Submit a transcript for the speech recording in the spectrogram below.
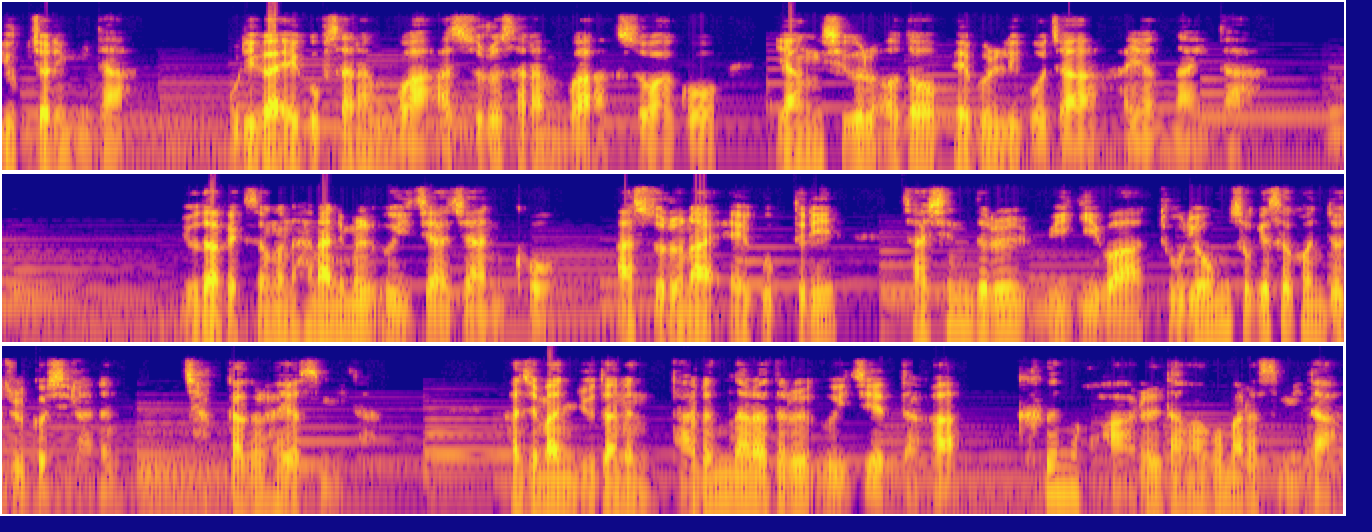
6절입니다. 우리가 애굽 사람과 아수르 사람과 악소하고 양식을 얻어 배불리고자 하였나이다. 유다 백성은 하나님을 의지하지 않고 아수르나 애굽들이 자신들을 위기와 두려움 속에서 건져줄 것이라는 착각을 하였습니다. 하지만 유다는 다른 나라들을 의지했다가 큰 화를 당하고 말았습니다.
